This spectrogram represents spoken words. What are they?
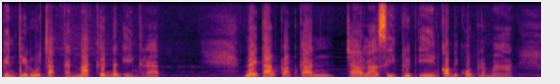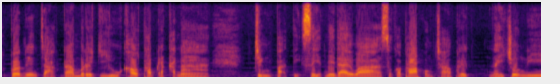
เป็นที่รู้จักกันมากขึ้นนั่นเองครับ ในทางกลับกันชาวราศีพฤษเองก็ไม่ควรประมาท เพราะเนื่องจากดาวมฤตยูเข้าทับลัคนา จึงปฏิเสธไม่ได้ว่าสุขภาพของชาวพฤษในช่วงนี้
